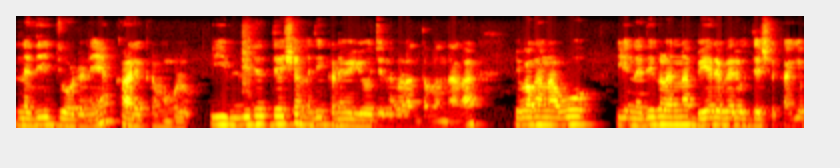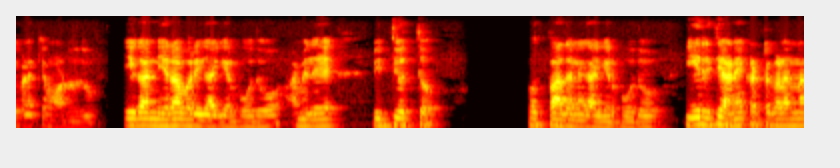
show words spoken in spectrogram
ನದಿ ಜೋಡಣೆಯ ಕಾರ್ಯಕ್ರಮಗಳು. ಈ ವಿವಿಧೋದ್ದೇಶ ನದಿ ಕಣಿವೆ ಯೋಜನೆಗಳು ಅಂತ ಬಂದಾಗ, ಇವಾಗ ನಾವು ಈ ನದಿಗಳನ್ನ ಬೇರೆ ಬೇರೆ ಉದ್ದೇಶಕ್ಕಾಗಿ ಬಳಕೆ ಮಾಡೋದು ಈಗ ನೀರಾವರಿಗಾಗಿರ್ಬೋದು, ಆಮೇಲೆ ವಿದ್ಯುತ್ ಉತ್ಪಾದನೆಗಾಗಿರ್ಬೋದು ಈ ರೀತಿ ಅಣೆಕಟ್ಟುಗಳನ್ನ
